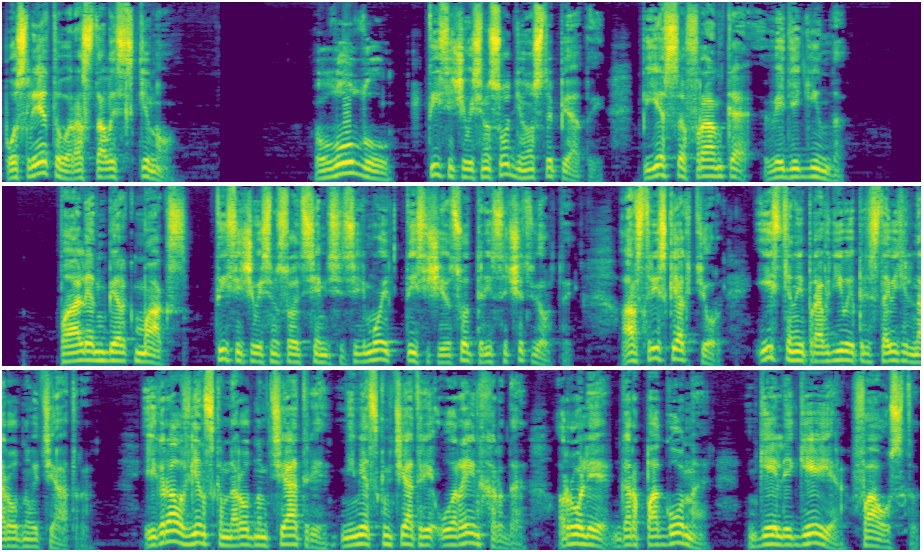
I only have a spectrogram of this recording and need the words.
После этого рассталась с кино. «Лулу» 1895, пьеса Франка Ведегинда. Паленберг Макс, 1877-1934. Австрийский актер, истинный правдивый представитель народного театра. Играл в Венском народном театре, немецком театре у Рейнхарда роли Гарпагона, Гели Гея, Фауста.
